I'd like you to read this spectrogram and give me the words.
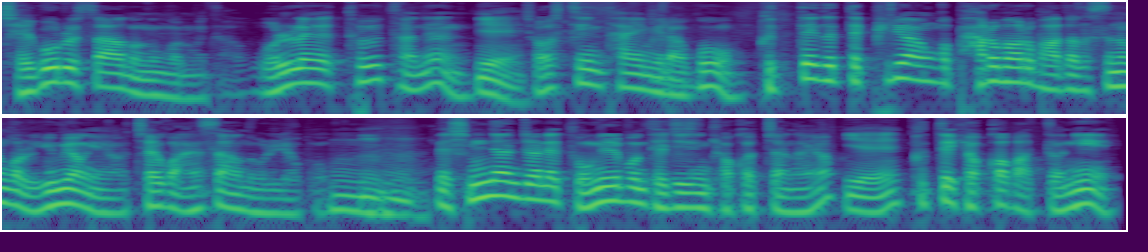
재고를 쌓아 놓는 겁니다. 원래 토요타는 예. 저스틴 타임이라고 그때 그때 필요한 거 바로바로 받아서 쓰는 걸로 유명해요. 재고 안 쌓아 놓으려고. 근데 10년 전에 동일본 대지진 겪었잖아요. 예. 그때 겪어봤더니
